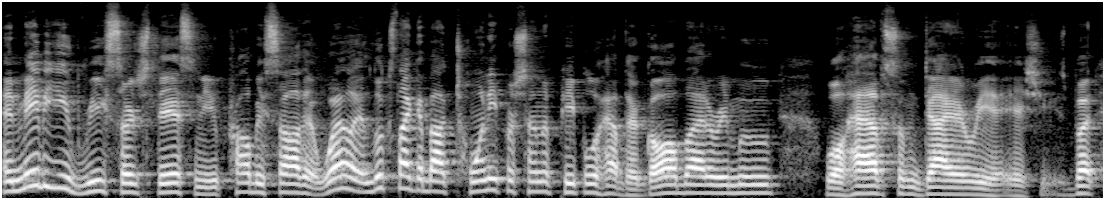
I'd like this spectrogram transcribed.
and maybe you've researched this and you probably saw that, well, it looks like about 20% of people who have their gallbladder removed will have some diarrhea issues. But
